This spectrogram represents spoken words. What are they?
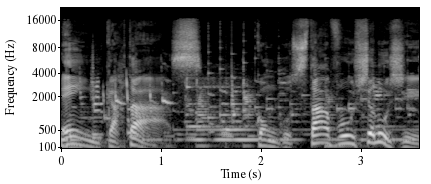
Em cartaz, com Gustavo Chelucci.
